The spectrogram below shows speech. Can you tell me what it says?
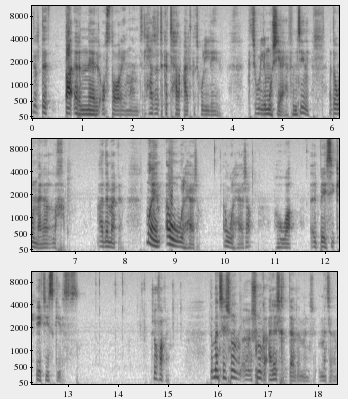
ديال الطائر الناري الأسطوري المهم الحاجة كتحرق عاد كتولي كتولي مشعه فهمتيني؟ هذا هو المعنى الأخر. هذا ما كان. المهم أول حاجة أول حاجة هو ال basic IT skills شوف أخي دابا أنت شنو شنو علاش خدام مثلا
